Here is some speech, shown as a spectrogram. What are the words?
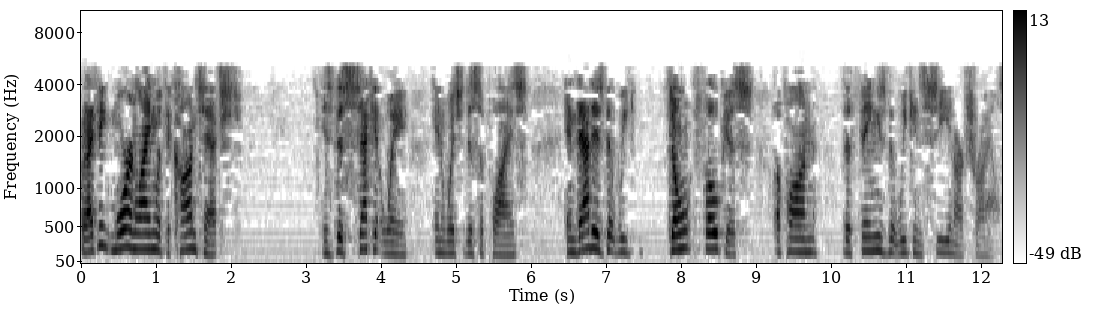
But I think more in line with the context is this second way in which this applies, and that is that we don't focus upon the things that we can see in our trials.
